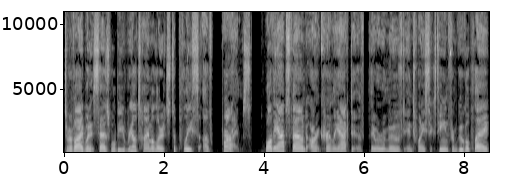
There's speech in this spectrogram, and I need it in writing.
to provide what it says will be real time alerts to police of crimes. While the apps found aren't currently active, they were removed in 2016 from Google Play.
